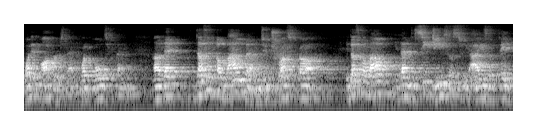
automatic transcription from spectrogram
what it offers them, what it holds for them, uh, that doesn't allow them to trust God. It doesn't allow them to see Jesus through the eyes of faith,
